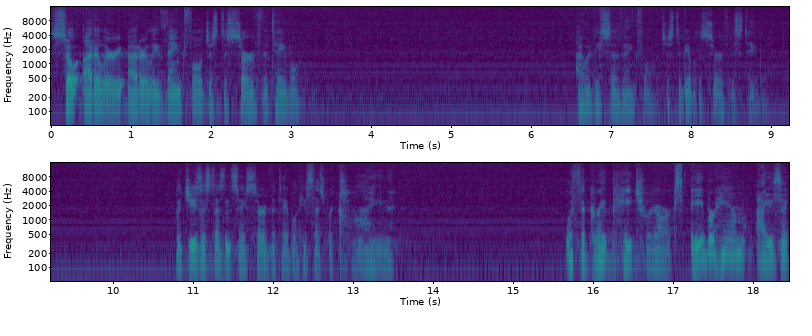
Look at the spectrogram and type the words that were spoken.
so utterly, utterly thankful just to serve the table. I would be so thankful just to be able to serve this table. But Jesus doesn't say serve the table, he says recline. With the great patriarchs, Abraham, Isaac,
